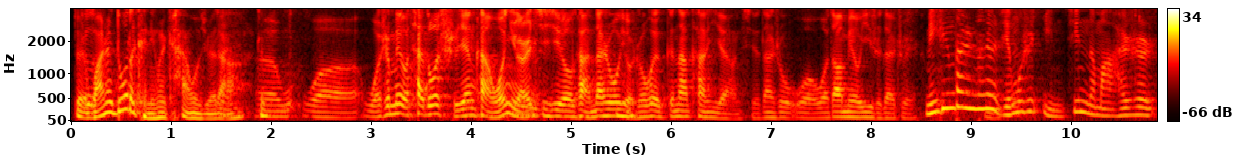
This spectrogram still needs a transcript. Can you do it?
对，玩的多的肯定会看，我觉得啊。呃，我我我是没有太多时间看，我女儿七夕又看，但是我有时候会跟她看一两期，但是我我倒没有一直在追。《明星大侦探》这个节目是引进的吗？还是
